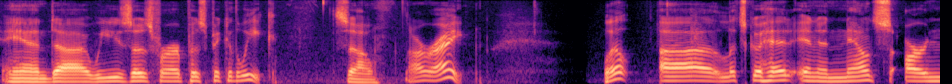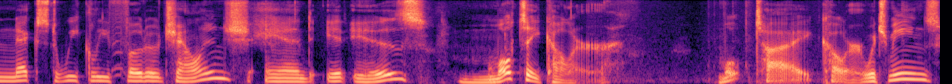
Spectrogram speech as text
and uh, we use those for our post pick of the week. So, all right. Well, uh, let's go ahead and announce our next weekly photo challenge, and it is multicolor. Multicolor, which means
